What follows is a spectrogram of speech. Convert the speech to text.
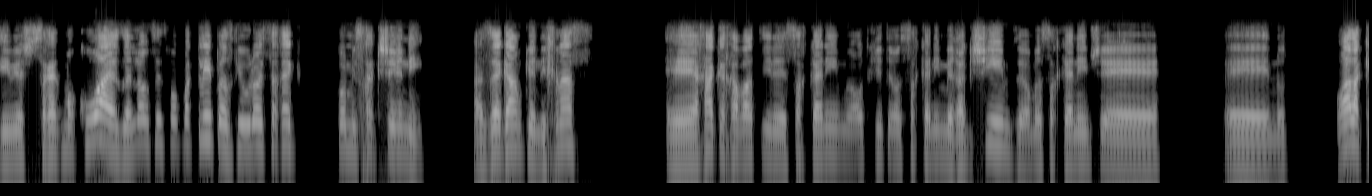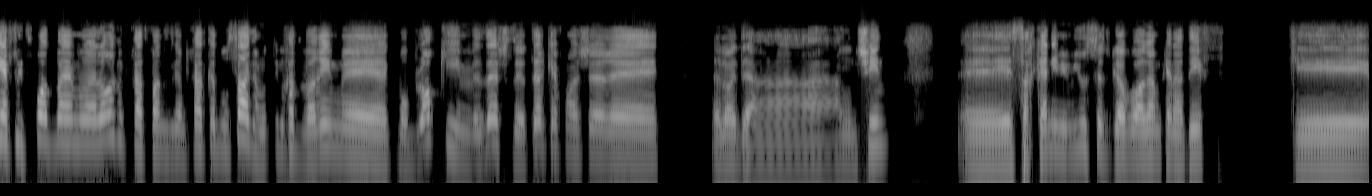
אם יש שחק כמו קוואי, אז אני לא רוצה לצפות בקליפרס, כי הוא לא ישחק כל משחק שני. אז זה גם כן נכנס. אה, אחר כך עברתי לשחקנים, עוד קריטריון, שחקנים מרגשים, זה אומר שחקנים ש... אה, וואלה, כיף לצפות בהם, לא רק מבחינת פאנטזי, גם מבחינת כדורסל, גם נותנים לך דברים אה, כמו בלוקים וזה, שזה יותר כיף מאשר, לא יודע, העונשין. שחקנים עם יוסאג' גבוה גם כן עדיף. כי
